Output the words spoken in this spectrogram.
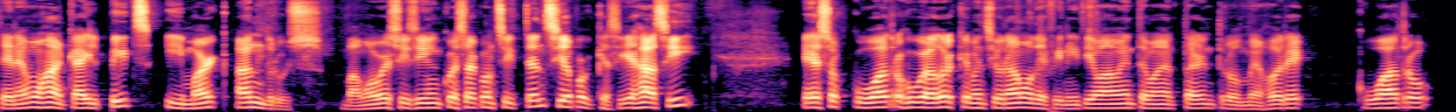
tenemos a Kyle Pitts y Mark Andrews. Vamos a ver si siguen con esa consistencia, porque si es así, esos cuatro jugadores que mencionamos definitivamente van a estar entre los mejores cuatro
